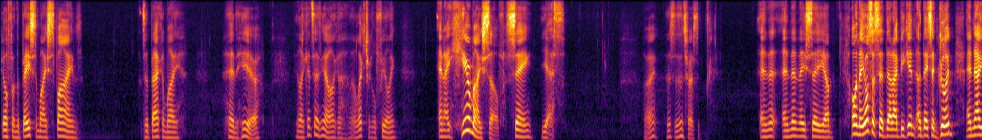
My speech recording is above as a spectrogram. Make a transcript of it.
go from the base of my spine to the back of my head here. Like it's a, you know, like an electrical feeling. And I hear myself saying yes. All right, this is interesting. And then, and then they say, um, Oh, and they also said that I begin. Uh, they said good, and now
